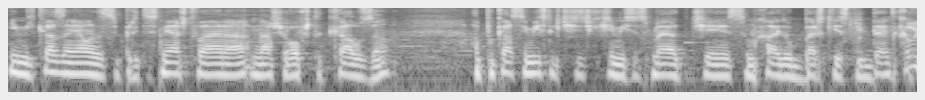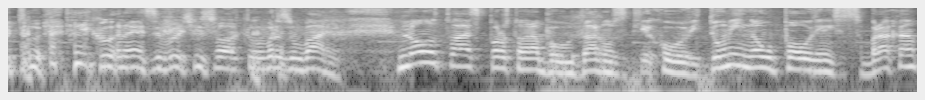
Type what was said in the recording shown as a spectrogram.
И ми каза, няма да се притесняваш, това е една наша обща кауза. А пък аз си мислех, че всички ще ми се смеят, че съм хайдълберския студент, който никога не е завършил своето образование. Но това е просто една благодарност за тия хубави думи. Много поводи ни се събраха.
